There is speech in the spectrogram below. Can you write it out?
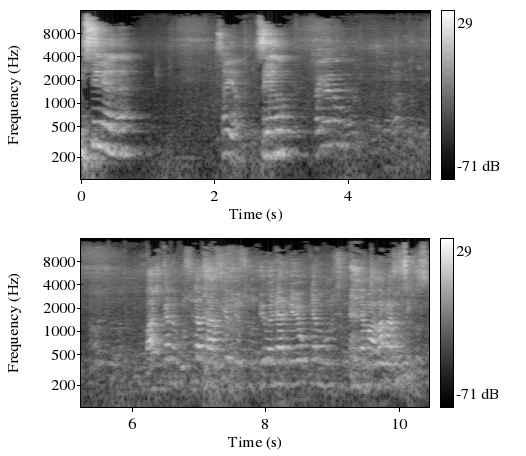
İstemeyenler Sayın. sayalım. Sayın efendim. Başkanım usul hatası yapıyorsunuz. Bir önerge yokken bunu siz gündeme alamazsınız.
